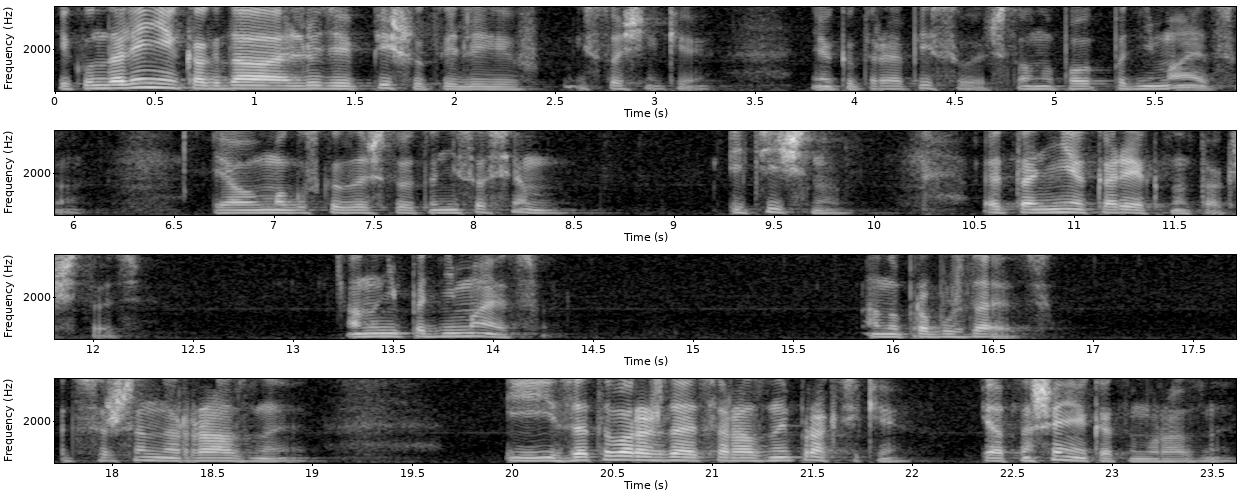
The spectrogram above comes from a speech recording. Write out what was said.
И кундалини, когда люди пишут или источники некоторые описывают, что оно поднимается, я вам могу сказать, что это не совсем этично. Это некорректно так считать. Оно не поднимается, оно пробуждается. Это совершенно разное. И из этого рождаются разные практики, и отношения к этому разные.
